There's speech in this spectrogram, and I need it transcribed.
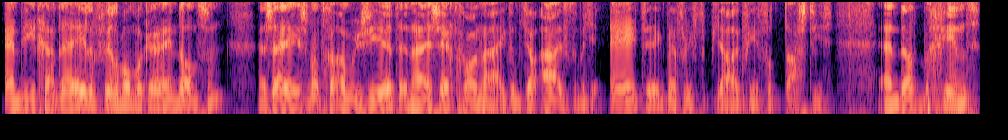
En die gaan de hele film om elkaar heen dansen. En zij is wat geamuseerd. En hij zegt gewoon, nou, ik wil met jou uit, ik wil met je eten. Ik ben verliefd op jou, ik vind je fantastisch. En dat begint,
